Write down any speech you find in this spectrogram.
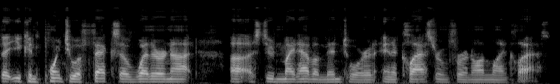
that you can point to effects of whether or not uh, a student might have a mentor in, in a classroom for an online class?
